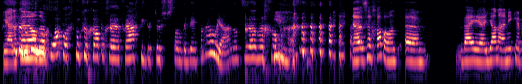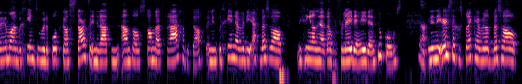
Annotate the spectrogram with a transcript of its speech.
Ja, dat, dat is wel wel grappig. Vond ik zo'n grappige vraag die ertussen stond. Ik denk van, oh ja, dat is wel een grappige. nou, dat is wel grappig, want um, wij, uh, Janna en ik, hebben helemaal aan het begin, toen we de podcast starten, inderdaad een aantal standaard vragen bedacht. En in het begin hebben we die echt best wel, die gingen dan inderdaad over verleden, heden en toekomst. Ja. En in de eerste gesprekken hebben we dat best wel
